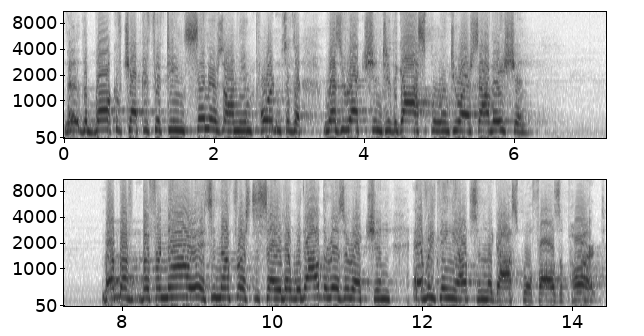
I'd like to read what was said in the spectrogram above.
The, the bulk of chapter 15 centers on the importance of the resurrection to the gospel and to our salvation. But, but, but for now, it's enough for us to say that without the resurrection, everything else in the gospel falls apart.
